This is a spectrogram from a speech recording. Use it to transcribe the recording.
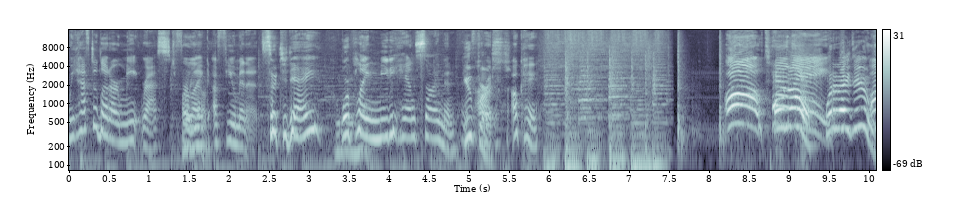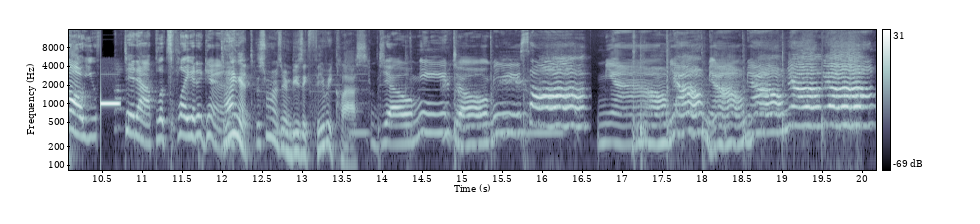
We have to let our meat rest for Oh, yeah. like a few minutes. So today, we're playing Meaty Hand Simon. You All right, first. Okay. Oh, Telly! Oh no! What did I do? Oh, you f***ed it up. Let's play it again. Dang it! This reminds me of music theory class. Do mi, do mi, sa. Meow, meow, meow, meow, meow, meow.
